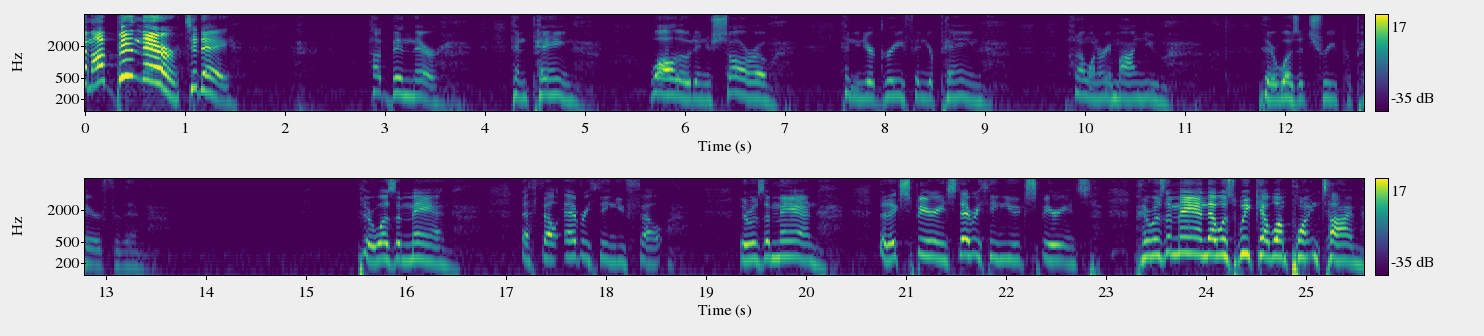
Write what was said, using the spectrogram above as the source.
am. I've been there today. I've been there in pain, wallowed in your sorrow and in your grief and your pain. But I want to remind you there was a tree prepared for them. There was a man that felt everything you felt. There was a man that experienced everything you experienced. There was a man that was weak at one point in time.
